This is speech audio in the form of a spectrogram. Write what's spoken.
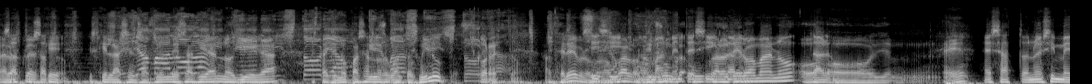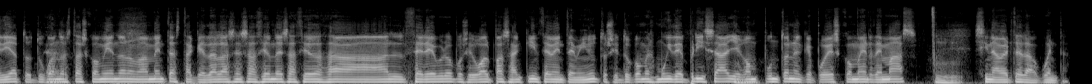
es, que, es que la sensación de saciedad no llega hasta que no pasan no sé cuántos dos minutos. Correcto. Al cerebro, Sí, sí, tienes un, normalmente un sí, caldero claro. a mano o... Claro. o, ¿eh? Exacto, no es inmediato. Tú cuando estás comiendo normalmente hasta que da la sensación de saciedad al cerebro, pues igual pasan 15, 20 minutos. Si tú comes muy deprisa, llega un punto en el que puedes comer de más Ujú. sin haberte dado cuenta.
